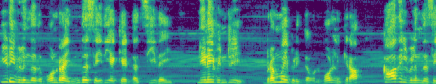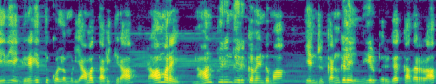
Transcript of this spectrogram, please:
இடி விழுந்தது போன்ற இந்த செய்தியை கேட்ட சீதை நினைவின்றி பிரம்மை பிடித்தவள் போல் நிற்கிறா. காதில் விழுந்த செய்தியை கிரகித்து கொள்ள முடியாம தவிக்கிறா. ராமரை நான் பிரிந்து இருக்க வேண்டுமா? என்று கண்களில் நீர் பெருக கதறா.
